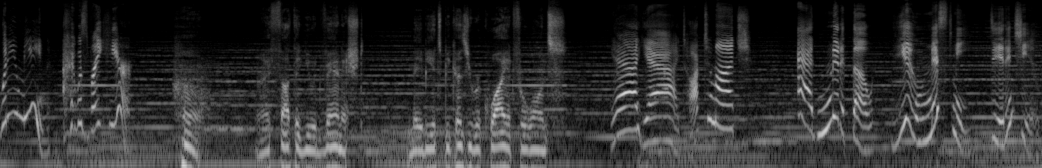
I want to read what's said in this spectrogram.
what do you mean? I was right here. Huh. I thought that you had vanished. Maybe it's because you were quiet for once. Yeah, yeah, I talk too much. Admit it though, you missed me, didn't you?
